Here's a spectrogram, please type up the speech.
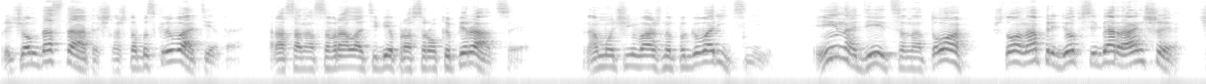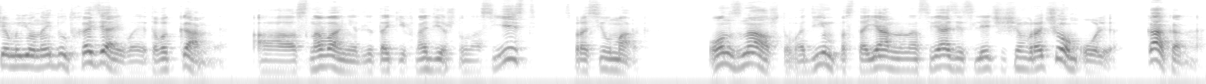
Причем достаточно, чтобы скрывать это, раз она соврала тебе про срок операции. Нам очень важно поговорить с ней и надеяться на то, что она придет в себя раньше, чем ее найдут хозяева этого камня. А основания для таких надежд у нас есть? Спросил Марк. Он знал, что Вадим постоянно на связи с лечащим врачом Оли. Как она?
